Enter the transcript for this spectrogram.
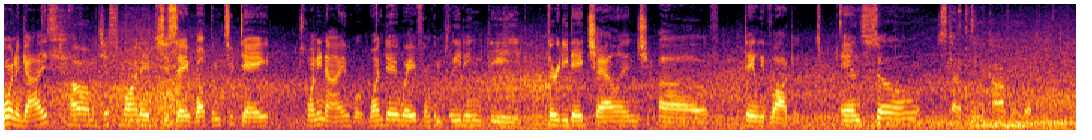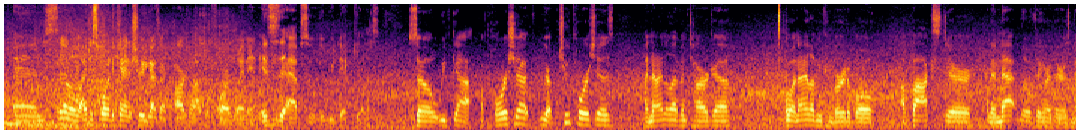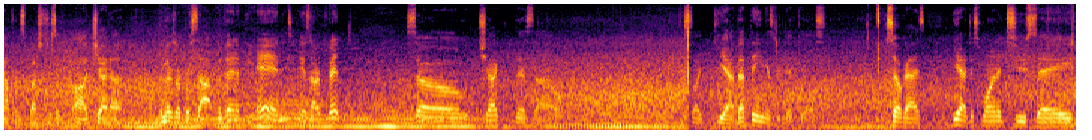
Morning guys, um, just wanted to say welcome to day 29. We're one day away from completing the 30 day challenge of daily vlogging. And so, just kind of clean the car real quick. And so, I just wanted to kind of show you guys our parking lot before I went in. This is absolutely ridiculous. So, we've got a Porsche, we've got two Porsches, a 911 Targa, well, a 911 convertible, a Boxster, and then that little thing right there is nothing special, just a uh, Jetta. And there's our Passat. But then at the end is our Bentley. So check this out. It's like, yeah, that thing is ridiculous. So guys, yeah, I just wanted to say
